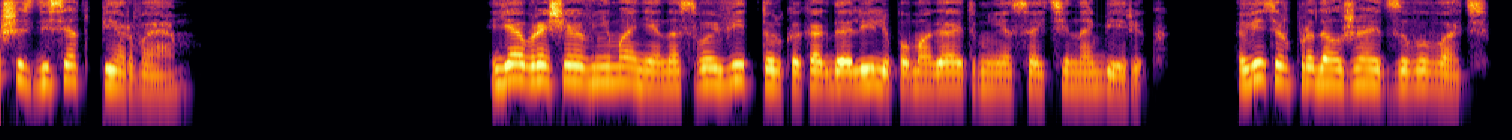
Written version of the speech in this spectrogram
61. Я обращаю внимание на свой вид только когда Лили помогает мне сойти на берег. Ветер продолжает завывать.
